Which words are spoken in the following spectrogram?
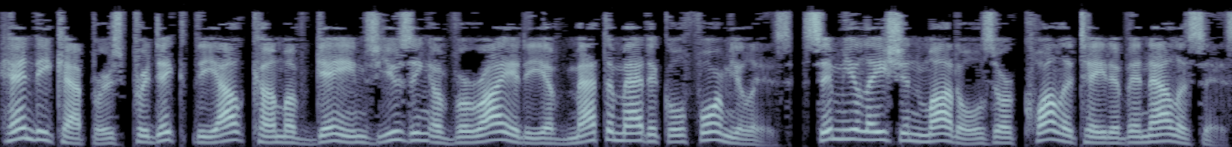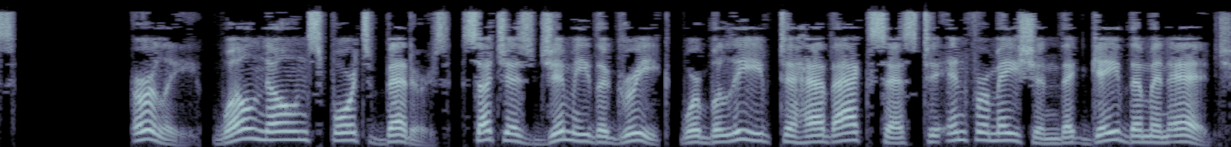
Handicappers predict the outcome of games using a variety of mathematical formulas, simulation models or qualitative analysis. Early, well-known sports bettors, such as Jimmy the Greek, were believed to have access to information that gave them an edge.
